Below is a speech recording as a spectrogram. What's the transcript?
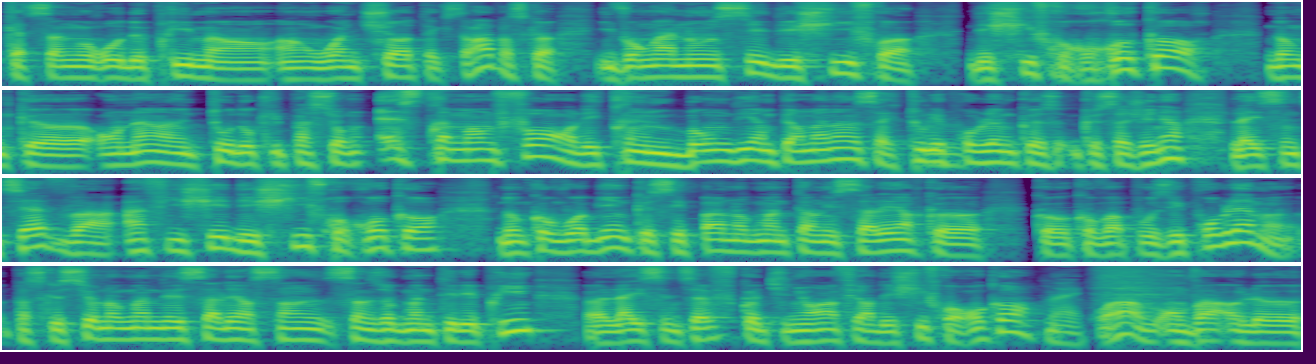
400 euh, euros de primes en, en one shot, etc. Parce qu'ils vont annoncer des chiffres, des chiffres records. Donc, euh, on a un taux d'occupation extrêmement fort, les trains bondés en permanence avec tous les mmh. problèmes que, que ça génère. La SNCF va afficher des chiffres records. Donc, on voit bien que c'est pas en augmentant les salaires que qu'on va poser problème. Parce que si on augmente les salaires sans, sans augmenter les prix, euh, la SNCF continuera à faire des chiffres records. Voilà, on va le,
